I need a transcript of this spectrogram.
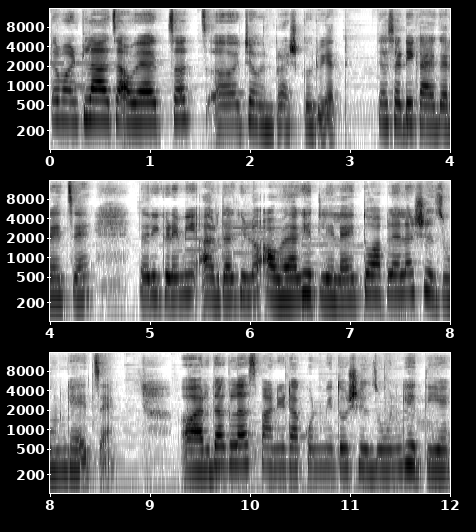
तर म्हटलं आज आवळ्याचाच अ, च्यवनप्राश करूयात. त्यासाठी काय करायचं आहे तर इकडे मी अर्धा किलो आवळा घेतलेला आहे तो आपल्याला शिजवून घ्यायचा आहे अर्धा ग्लास पाणी टाकून मी तो शिजवून घेते आहे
